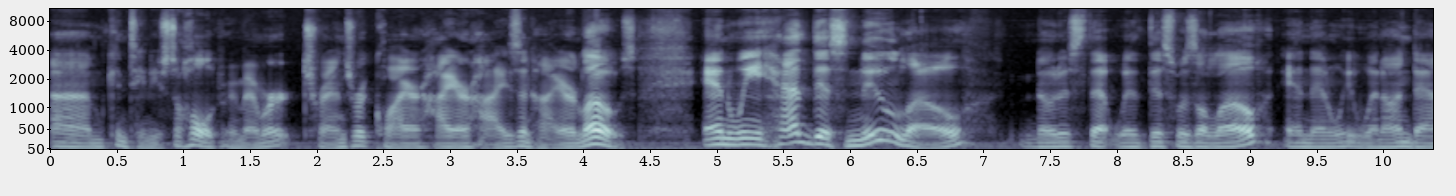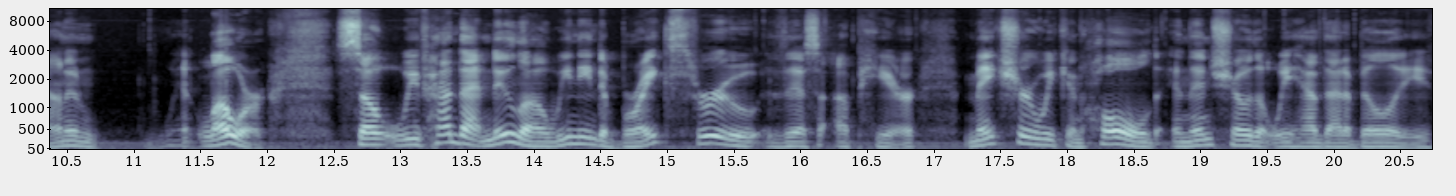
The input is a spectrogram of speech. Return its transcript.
um, continues to hold. Remember, trends require higher highs and higher lows. And we had this new low notice that with this was a low and then we went on down and went lower. So we've had that new low. We need to break through this up here, make sure we can hold, and then show that we have that ability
